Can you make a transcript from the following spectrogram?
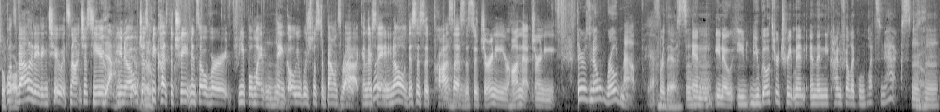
So Well, powerful. it's validating too. It's not just you, Yeah. you know, Yeah. just Yeah. because the treatment's over, people might think, oh, you we're supposed to bounce back. And they're Right. saying, no, this is a process, Mhm. it's a journey, you're on that journey. There's no roadmap for this. Mm-hmm. And, mm-hmm. you know, you, you go through treatment and then you kind of feel like, well, what's next? Mm-hmm.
